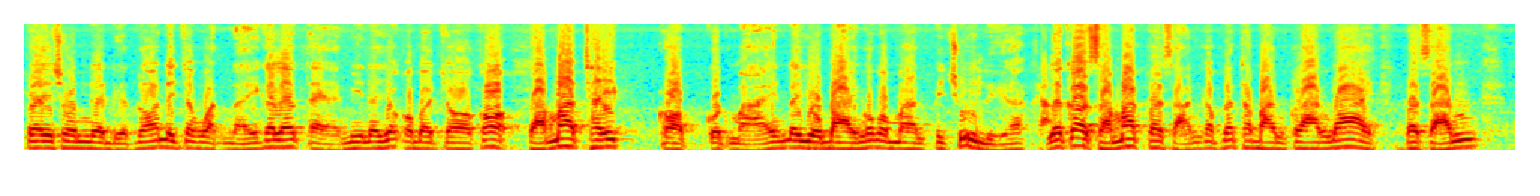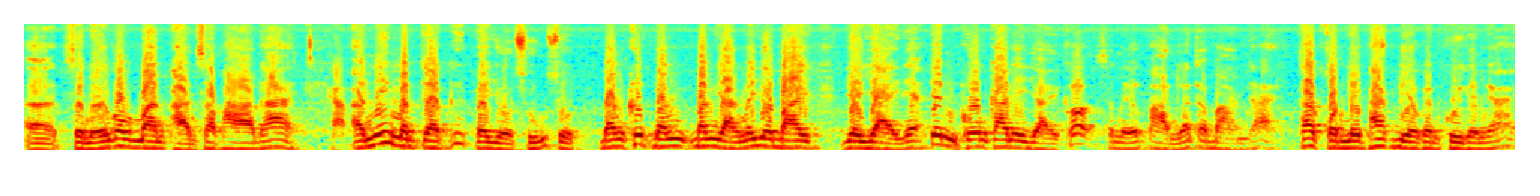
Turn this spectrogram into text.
ประชาชนเนี่ยเดือดร้อนในจังหวัดไหนก็แล้วแต่มีนายกอบจก็สามารถใช้กรอบกฎหมาย นโยบายงบประมาณไปช่วยเหลือครับแล้วก็สามารถประสานกับรัฐบาลกลางได้ ประสานเอ่อเสนองบประมาณผ่านสภาได้ ครับ อันนี้มันจะเกิดประโยชน์สูงสุด บางคลิปบางบางอย่างนโยบายใหญ่ๆเนี่ยเช่นโครงการใหญ่ๆก็เสนอผ่านรัฐบาลได้ ถ้าคนในภาคเดียวกันคุยกันง่าย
